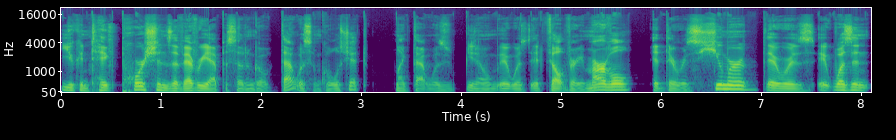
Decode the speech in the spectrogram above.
you can take portions of every episode and go, that was some cool shit. Like that was, you know, it was it felt very Marvel. It there was humor. There was it wasn't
